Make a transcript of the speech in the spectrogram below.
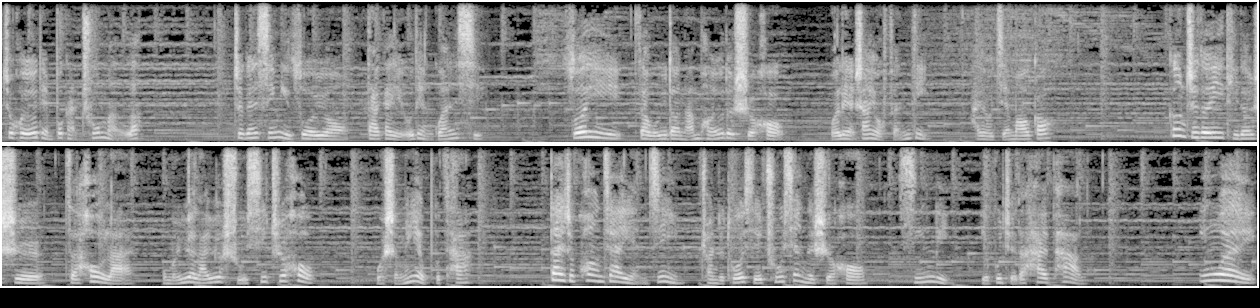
就会有点不敢出门了。这跟心理作用大概也有点关系。所以，在我遇到男朋友的时候，我脸上有粉底，还有睫毛膏。更值得一提的是，在后来我们越来越熟悉之后，我什么也不擦。戴着框架眼镜，穿着拖鞋出现的时候，心里也不觉得害怕了，因为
